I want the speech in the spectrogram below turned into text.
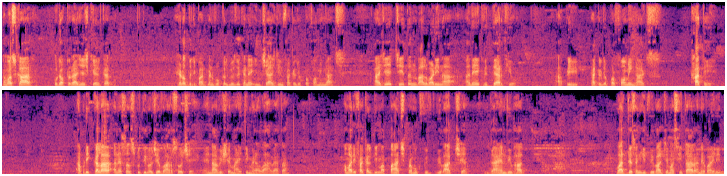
નમસ્કાર હું doctor Rajesh Kelkar head of the department vocal music અને in charge in faculty of performing arts આજે ચેતન બાલવાડીના અનેક વિદ્યાર્થીઓ આપણી ફેકલ્ટી ઓફ પરફોર્મિંગ આર્ટ્સ ખાતે આપણી કલા અને સંસ્કૃતિનો જે વારસો છે, એના વિશે માહિતી મેળવવા આવ્યા હતા. અમારી ફેકલ્ટીમાં પાંચ પ્રમુખ વિભાગ છે. ગાયન વિભાગ, વાદ્ય સંગીત વિભાગ, જેમાં સિતાર અને વાયલિન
